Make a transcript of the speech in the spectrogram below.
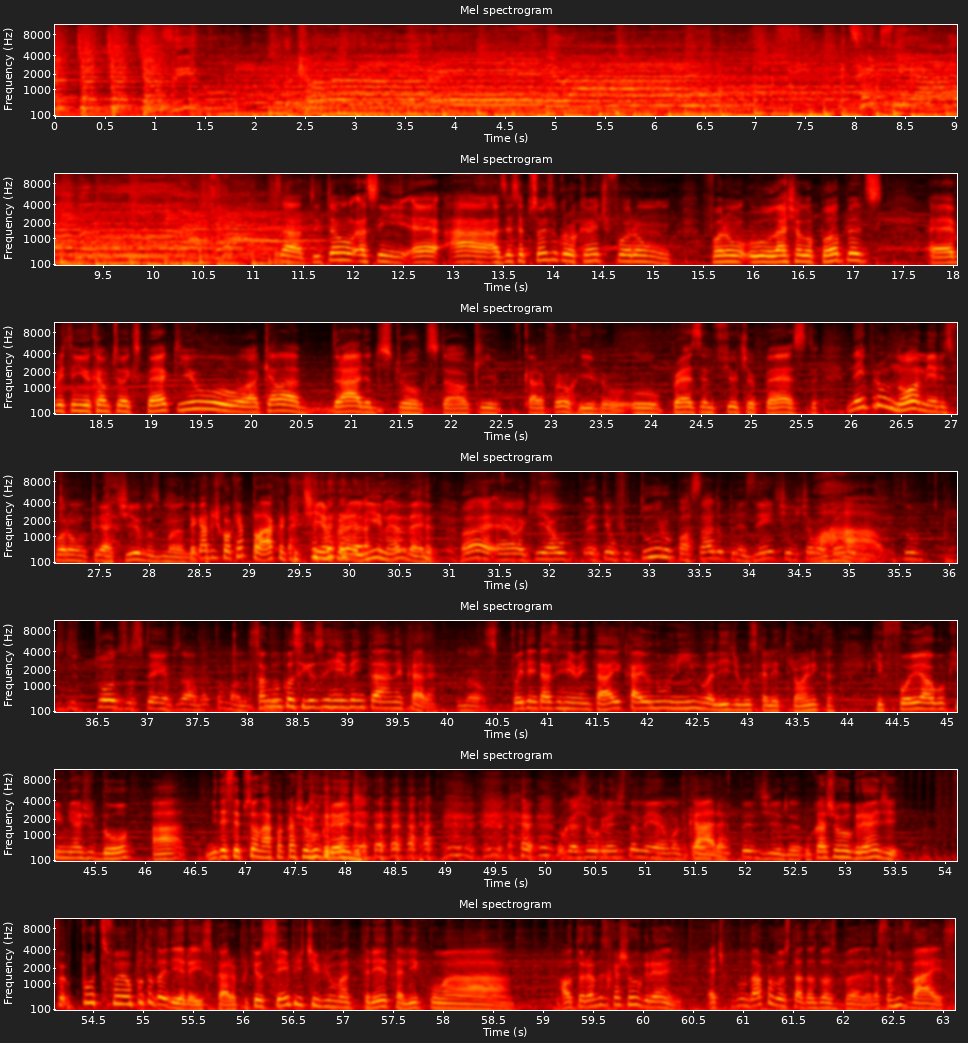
tchan, tchan, Exato. Então, assim, é, a- as exceções do Crocante foram, foram o Last Shadow Puppets, é, Everything You Come to Expect e o, aquela dralha dos Strokes tal, que, cara, foi horrível. O Present, Future, Past. Nem pro nome eles foram criativos, mano. Pegaram de qualquer placa que tinha por ali, né, velho? Ah, é, aqui é o, é, tem o futuro, o passado, o presente, a gente é banda Uau. do- de todos os tempos. Ah, vai tomando. Só que não conseguiu se reinventar, né, cara? Não. Foi tentar se reinventar e caiu num limbo ali de música eletrônica, que foi algo que me ajudou a me decepcionar com a Cachorro Grande. O Cachorro Grande também é uma tá Cara. um perdida. O Cachorro Grande. Foi, putz, foi uma puta doideira isso, cara. Porque eu sempre tive uma treta ali com a. Autoramos e Cachorro Grande. É tipo, não dá pra gostar das duas bandas, elas são rivais.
